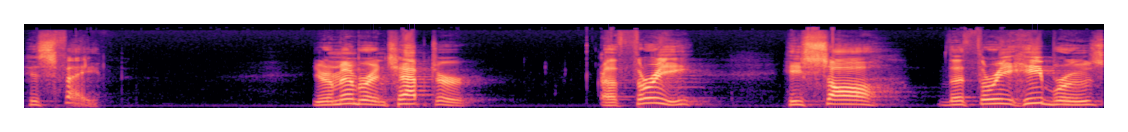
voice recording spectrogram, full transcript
his faith. You remember in chapter uh, 3, he saw the three Hebrews,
